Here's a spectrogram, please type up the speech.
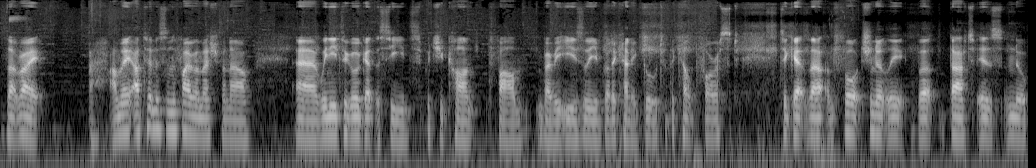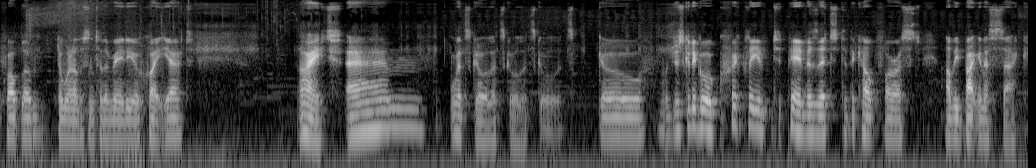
Is that right? I'll make. I'll turn this into fiber mesh for now. Uh, we need to go get the seeds, which you can't farm very easily. You've got to kind of go to the kelp forest to get that, unfortunately. But that is no problem. Don't want to listen to the radio quite yet. Alright, um, let's go, let's go, let's go, let's go. We're just going to go quickly to pay a visit to the kelp forest. I'll be back in a sec.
